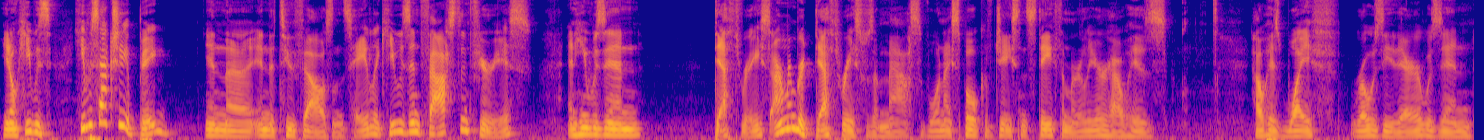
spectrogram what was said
You know, he was he was actually a big in the in the 2000s. Hey, like he was in Fast and Furious, and he was in Death Race. I remember Death Race was a massive one. I spoke of Jason Statham earlier, how his how his wife Rosie there was in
